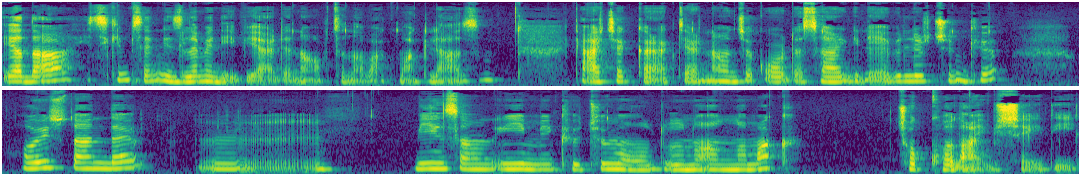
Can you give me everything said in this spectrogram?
ya da hiç kimsenin izlemediği bir yerde ne yaptığına bakmak lazım gerçek karakterini ancak orada sergileyebilir çünkü. O yüzden de hmm, bir insanın iyi mi kötü mü olduğunu anlamak çok kolay bir şey değil.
